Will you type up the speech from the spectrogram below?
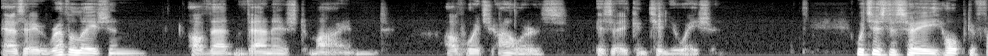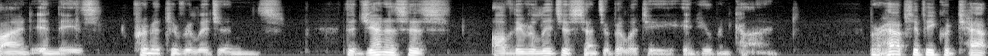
as a revelation of that vanished mind of which ours is a continuation. Which is to say, he hoped to find in these primitive religions the genesis of the religious sensibility in humankind. Perhaps if he could tap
